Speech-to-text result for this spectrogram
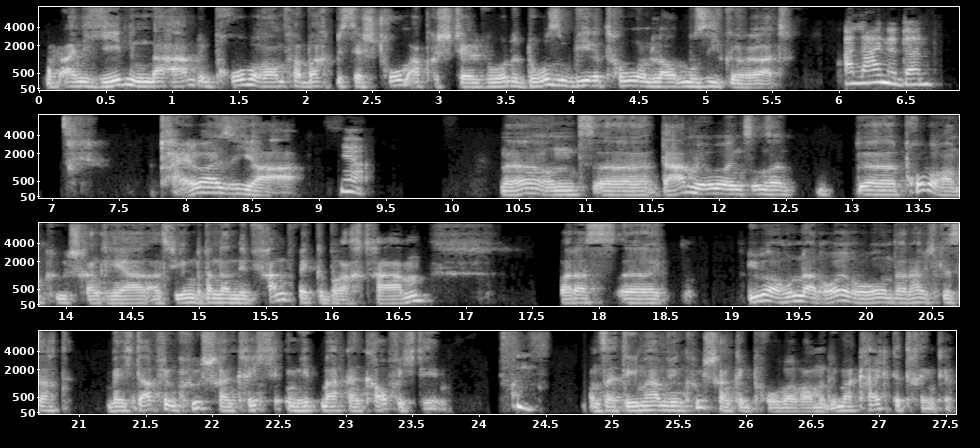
Ich habe eigentlich jeden Abend im Proberaum verbracht, bis der Strom abgestellt wurde, Dosenbier getrunken und laut Musik gehört. Alleine dann? Teilweise ja. Ja. Ne? Und äh, da haben wir übrigens unseren äh, Proberaumkühlschrank her, als wir irgendwann dann den Pfand weggebracht haben, war das äh, über 100 Euro. Und dann habe ich gesagt, wenn ich dafür einen Kühlschrank kriege im Hitmarkt, dann kaufe ich den. Und seitdem haben wir einen Kühlschrank im Proberaum und immer Kaltgetränke.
